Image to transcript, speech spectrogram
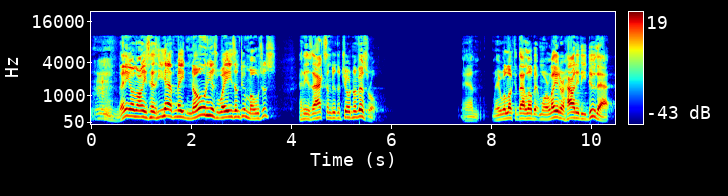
then he goes on, he says, He hath made known his ways unto Moses and his acts unto the children of Israel. And maybe we'll look at that a little bit more later. How did he do that?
